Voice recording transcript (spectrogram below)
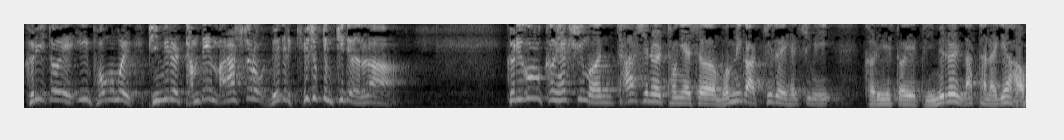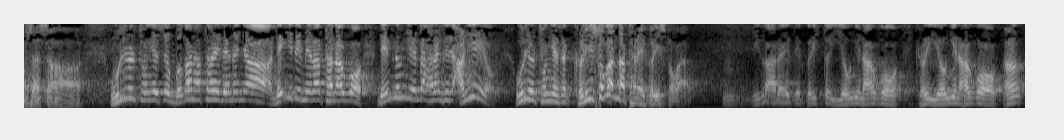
그리스도의 이 복음을 비밀을 담대히 말할 수 있도록 너희들이 계속 좀 기도해달라. 그리고 그 핵심은 자신을 통해서 뭡니까? 기도의 핵심이 그리스도의 비밀을 나타나게 하옵소서. 우리를 통해서 뭐가 나타나야 되느냐? 내 이름이 나타나고 내 능력이 나타나는 것이 아니에요. 우리를 통해서 그리스도가 나타나요, 그리스도가. 음, 이거 알아야 돼. 그리스도 이용인하고, 교회 이용인하고, 어?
